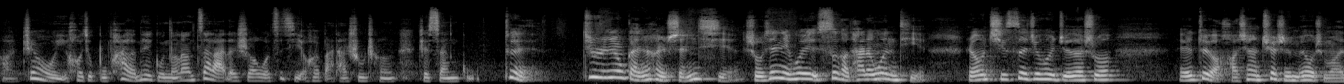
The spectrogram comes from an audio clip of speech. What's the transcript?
啊，这样我以后就不怕了。那股能量再来的时候，我自己也会把它梳成这三股。对，就是那种感觉很神奇。首先你会思考他的问题，然后其次就会觉得说，哎，对哦，好像确实没有什么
